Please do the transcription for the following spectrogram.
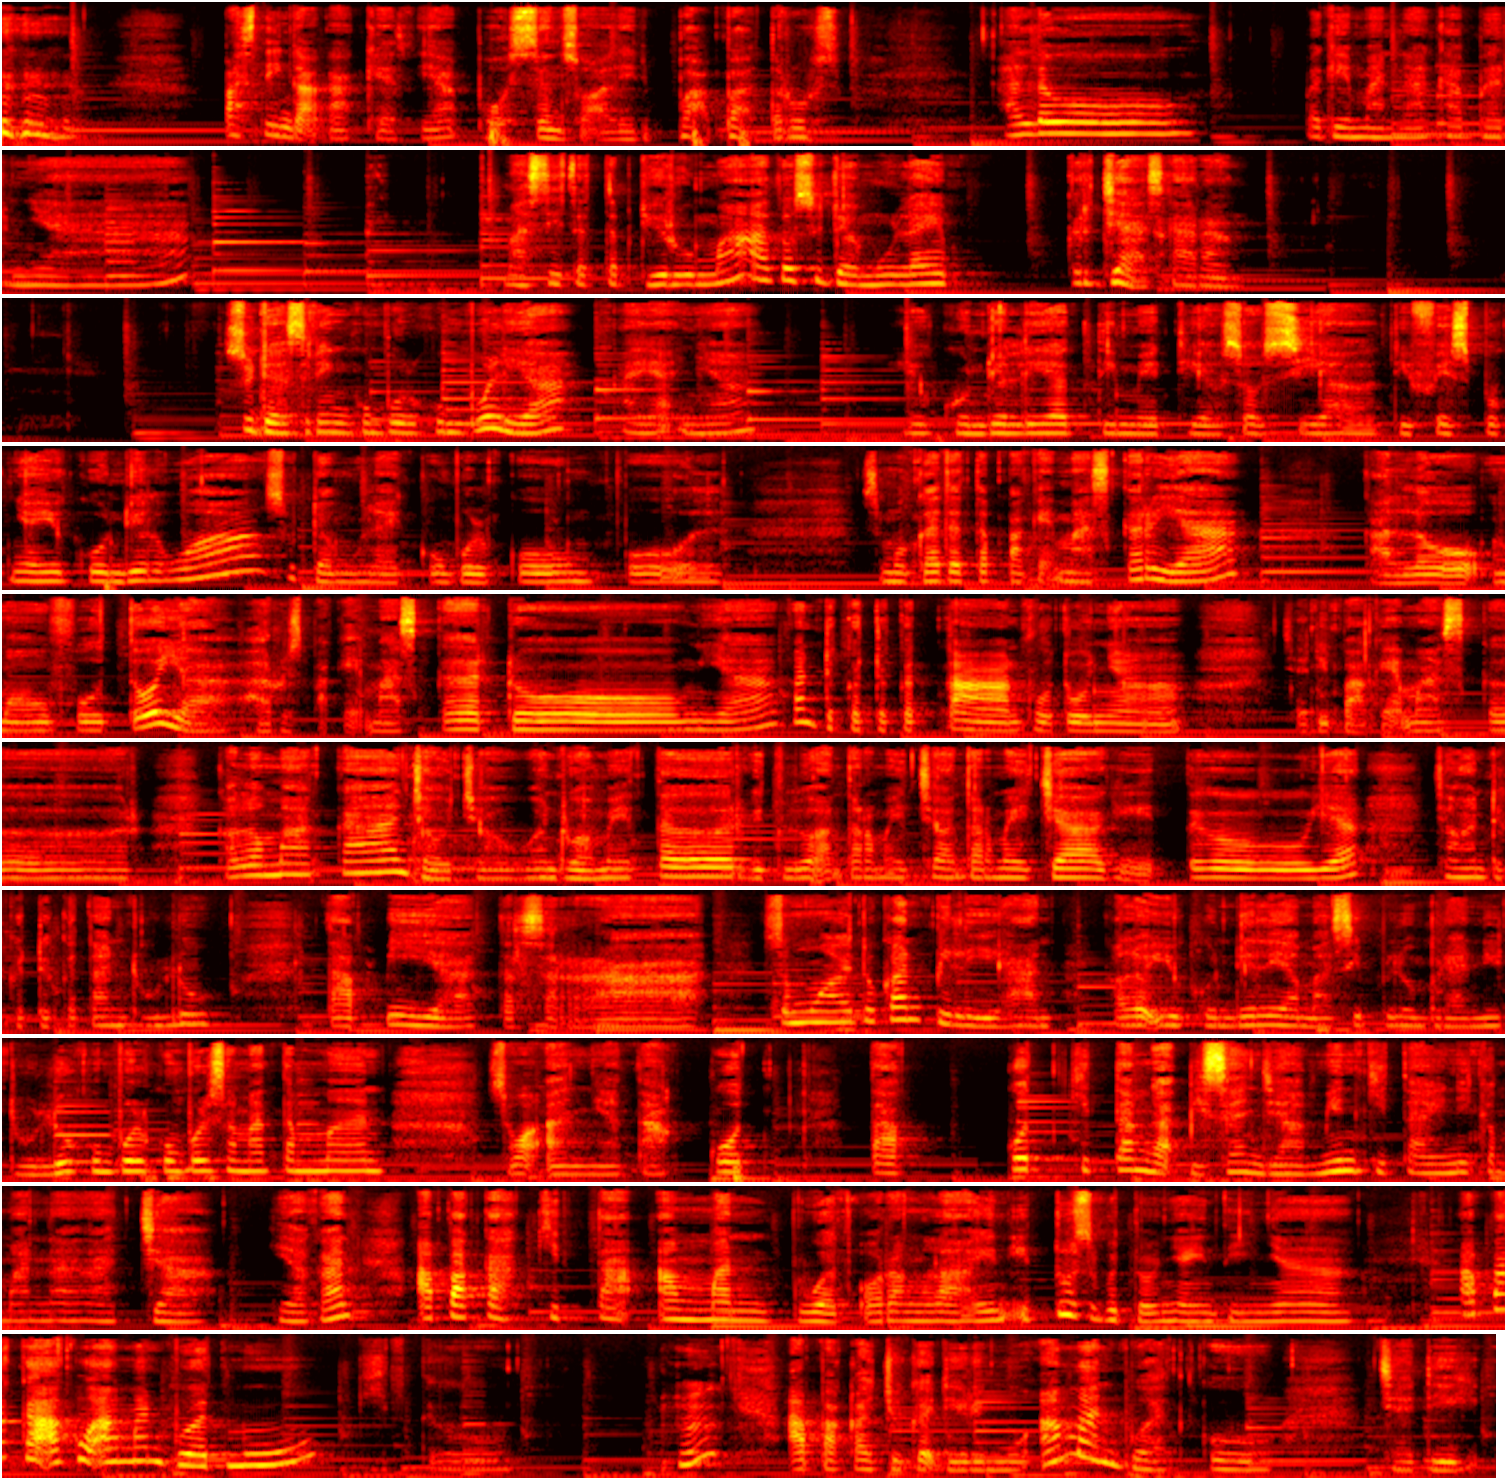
Pasti nggak kaget ya, bosen soalnya dibabak terus. Halo, bagaimana kabarnya? Masih tetap di rumah atau sudah mulai kerja sekarang? Sudah sering kumpul-kumpul ya kayaknya. Yukundil lihat di media sosial, di Facebooknya Yukundil, wah sudah mulai kumpul-kumpul. Semoga tetap pakai masker ya kalau mau foto ya harus pakai masker dong ya. Kan deket-deketan fotonya. Jadi pakai masker. Kalau makan jauh-jauhan 2 meter gitu loh antar meja antar meja gitu ya. Jangan deket-deketan dulu. Tapi ya terserah. Semua itu kan pilihan. Kalau Yugundil ya masih belum berani dulu kumpul-kumpul sama temen soalnya takut takut takut kita nggak bisa jamin kita ini ke mana aja ya kan? Apakah kita aman buat orang lain? Itu sebetulnya intinya. Apakah aku aman buatmu? Gitu. Hmm? apakah juga dirimu aman buatku? Jadi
